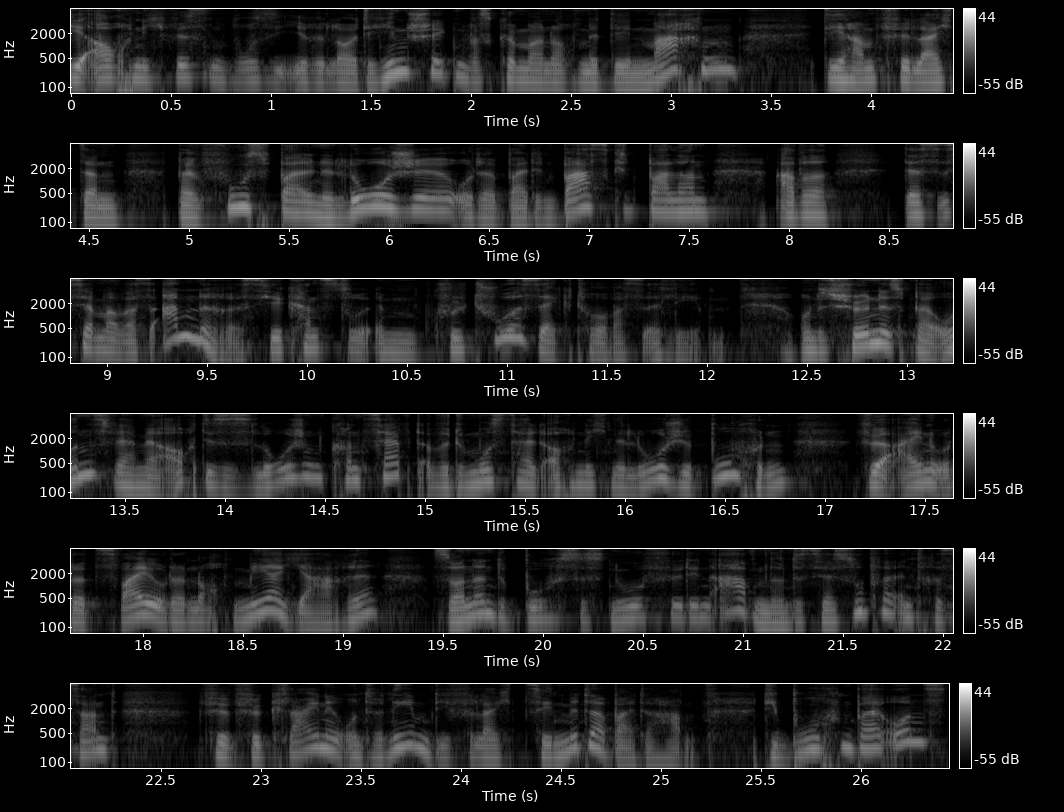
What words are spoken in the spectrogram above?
die auch nicht wissen, wo sie ihre Leute hinschicken, was können wir noch mit denen machen. Die haben vielleicht dann beim Fußball eine Loge oder bei den Basketballern, aber das ist ja mal was anderes. Hier kannst du im Kultursektor was erleben. Und das Schöne ist bei uns, wir haben ja auch dieses Logenkonzept, aber du musst halt auch nicht eine Loge buchen für ein oder zwei oder noch mehr Jahre, sondern du buchst es nur für den Abend. Und das ist ja super interessant für, für kleine Unternehmen, die vielleicht zehn Mitarbeiter haben. Die buchen bei uns,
